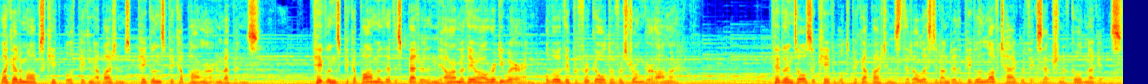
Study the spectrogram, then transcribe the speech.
Like other mobs capable of picking up items, Piglins pick up armor and weapons. Piglins pick up armor that is better than the armor they are already wearing, although they prefer gold over stronger armor. Piglins are also capable to pick up items that are listed under the Piglin Love tag with the exception of gold nuggets,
